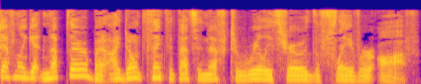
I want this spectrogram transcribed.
definitely getting up there, but I don't think that that's enough to really throw the flavor off.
